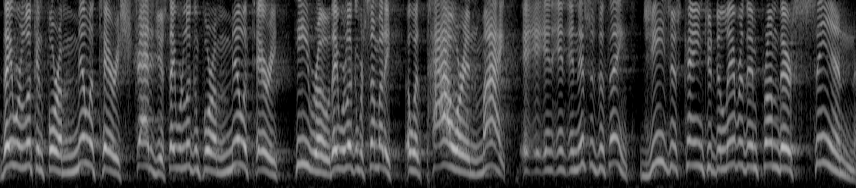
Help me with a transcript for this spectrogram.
They were looking for a military strategist. They were looking for a military hero. They were looking for somebody with power and might. And, and, and this is the thing Jesus came to deliver them from their sin.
